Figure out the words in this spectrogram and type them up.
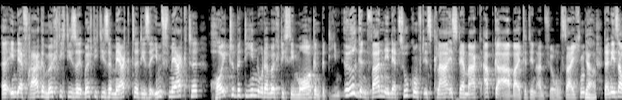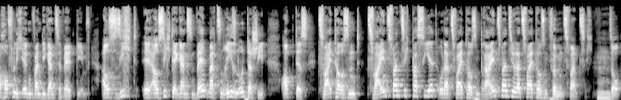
in der Frage, möchte ich diese, möchte ich diese Märkte, diese Impfmärkte heute bedienen oder möchte ich sie morgen bedienen? Irgendwann in der Zukunft ist klar, ist der Markt abgearbeitet, in Anführungszeichen. Ja. Dann ist auch hoffentlich irgendwann die ganze Welt geimpft. Aus Sicht, äh, aus Sicht der ganzen Welt macht es einen riesen Unterschied, ob das 2022 passiert oder 2023 oder 2025. Hm. So.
